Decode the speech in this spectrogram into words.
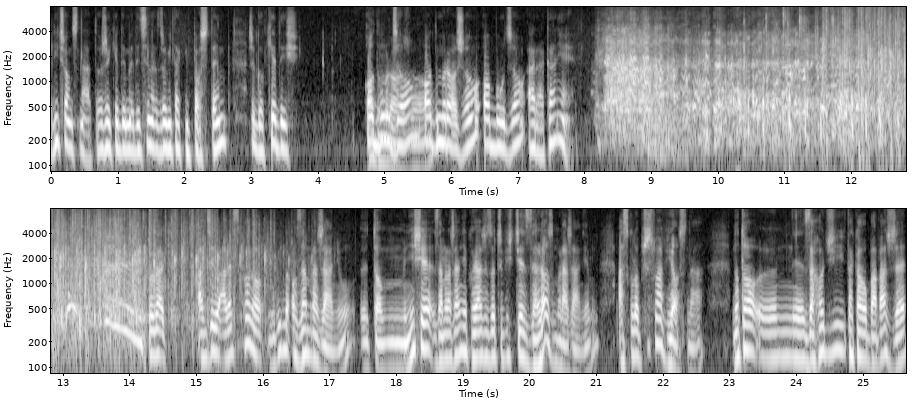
licząc na to, że kiedy medycyna zrobi taki postęp, że go kiedyś obudzą, Odmrożą. odmrożą, obudzą, a raka nie. To tak, Andrzeju, ale skoro mówimy o zamrażaniu, to mnie się zamrażanie kojarzy z, oczywiście z rozmrażaniem, a skoro przyszła wiosna, no to zachodzi taka obawa, że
